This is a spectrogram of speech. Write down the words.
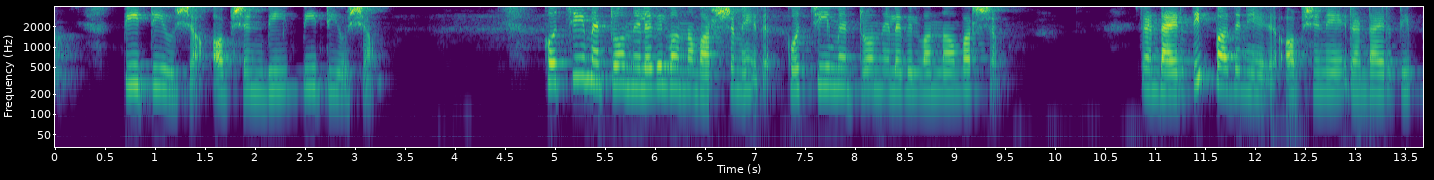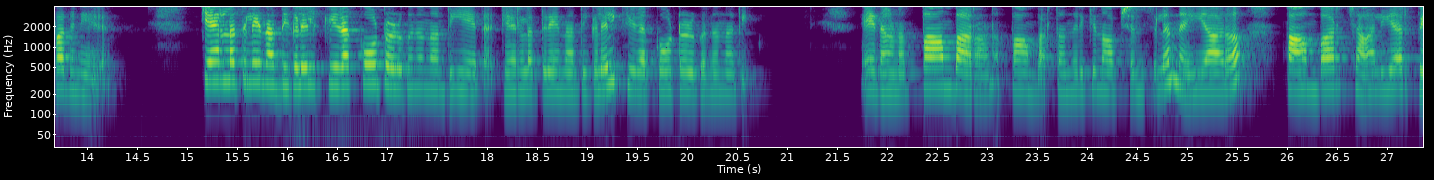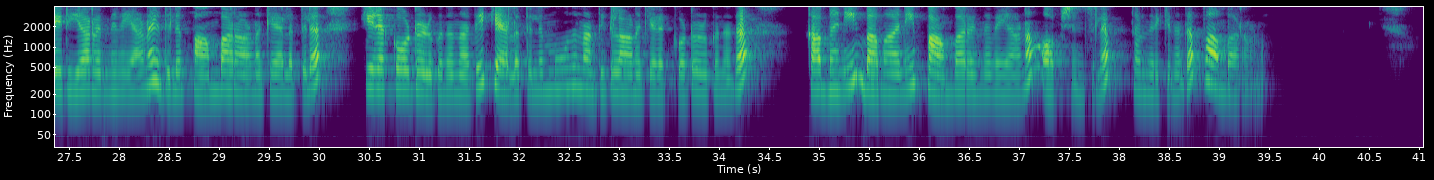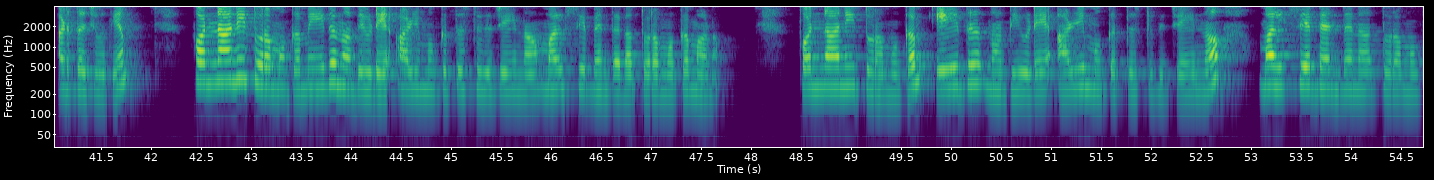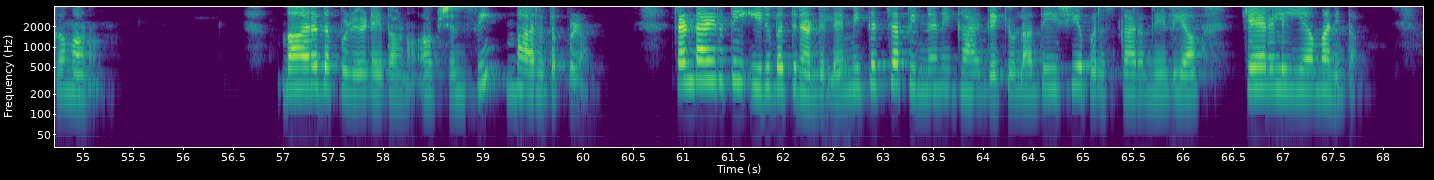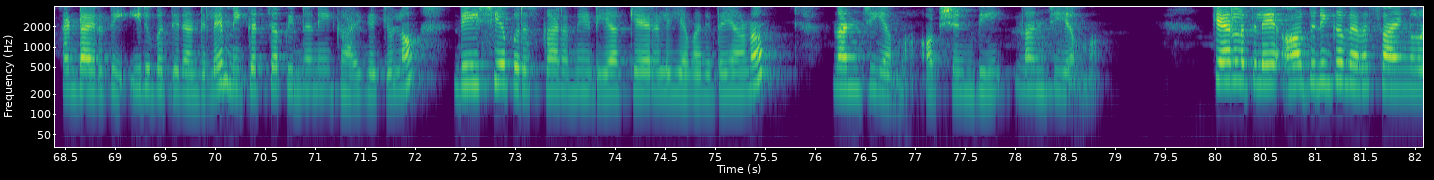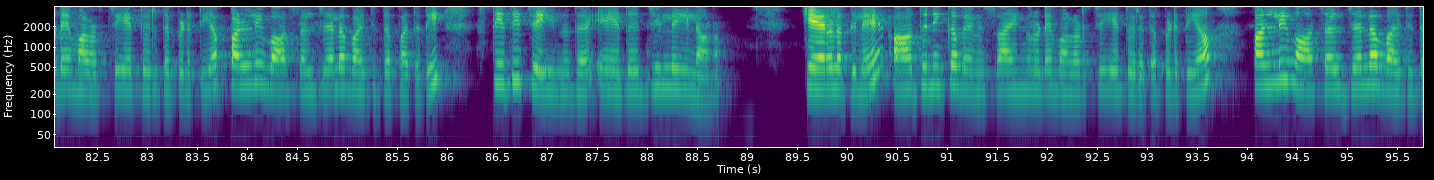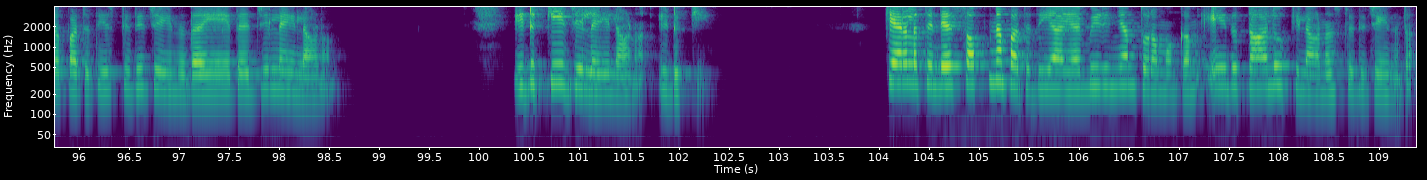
P T Usha option B P T Usha. Kochi metro നിലവിൽ വന്ന വർഷം ഏത്? കൊച്ചി മെട്രോ നിലവിൽ വന്ന വർഷം. രണ്ടായിരത്തി പതിനേഴ് ഓപ്ഷൻ എ രണ്ടായിരത്തി പതിനേഴ്. കേരളത്തിലെ നദികളിൽ കിഴക്കോട്ടൊഴുകുന്ന നദി ഏത്? കേരളത്തിലെ നദികളിൽ കിഴക്കോട്ടൊഴുകുന്ന നദി. ഏതാണ്? പാമ്പാറാണ്. പാമ്പാർ തന്നിരിക്കുന്ന ഓപ്ഷൻസിൽ നെയ്യാറ് പാമ്പാർ ചാലിയാർ പെരിയാർ എന്നിവയാണ് ഇതിൽ പാമ്പാറാണ് കേരളത്തിൽ കിഴക്കോട്ടൊഴുകുന്ന നദി. കേരളത്തിൽ മൂന്ന് നദികളാണ് കിഴക്കോട്ടൊഴുകുന്നത്. കബനി ഭവാനി പാമ്പാർ എന്നിവയാണ് ഓപ്ഷൻസിൽ തന്നിരിക്കുന്നത്. പാമ്പാറാണ്. അടുത്ത ചോദ്യം. പൊന്നാനി തുറമുഖം ഏത് നദിയുടെ അഴിമുഖത്ത് സ്ഥിതി ചെയ്യുന്ന മത്സ്യബന്ധന തുറമുഖമാണ്? പൊന്നാനി തുറമുഖം ഏത് നദിയുടെ അഴിമുഖത്ത് സ്ഥിതി ചെയ്യുന്ന മത്സ്യബന്ധന തുറമുഖമാണ്? ഭാരതപ്പുഴയുടേതാണ് ഓപ്ഷൻ സി ഭാരതപ്പുഴ. രണ്ടായിരത്തി ഇരുപത്തിരണ്ടിലെ മികച്ച പിന്നണി ഗായികയ്ക്കുള്ള ദേശീയ പുരസ്കാരം നേടിയ കേരളീയ വനിത രണ്ടായിരത്തി ഇരുപത്തിരണ്ടിലെ മികച്ച പിന്നണി ഗായികയ്ക്കുള്ള ദേശീയ പുരസ്കാരം നേടിയ കേരളീയ വനിതയാണ് നഞ്ചിയമ്മ ഓപ്ഷൻ ബി നഞ്ചിയമ്മ. കേരളത്തിലെ ആധുനിക വ്യവസായങ്ങളുടെ വളർച്ചയെ ത്വരിതപ്പെടുത്തിയ പള്ളിവാസൽ ജലവൈദ്യുത പദ്ധതി സ്ഥിതി ചെയ്യുന്നത് ഏത് ജില്ലയിലാണ്? കേരളത്തിലെ ആധുനിക വ്യവസായങ്ങളുടെ വളർച്ചയെ ത്വരിതപ്പെടുത്തിയ പള്ളിവാസൽ ജലവൈദ്യുത പദ്ധതി സ്ഥിതി ചെയ്യുന്നത് ഏത് ജില്ലയിലാണ്? ഇടുക്കി ജില്ലയിലാണ് ഇടുക്കി. കേരളത്തിന്റെ സ്വപ്ന പദ്ധതിയായ വിഴിഞ്ഞം തുറമുഖം ഏത് താലൂക്കിലാണ് സ്ഥിതി ചെയ്യുന്നത്?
